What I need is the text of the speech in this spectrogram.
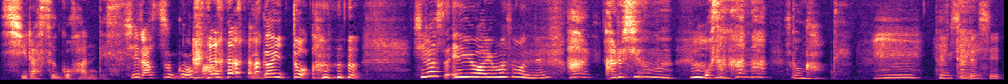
しらすご飯です。しらすご飯。意外と。しらす栄養ありますもんね。はい、カルシウム、うん。お魚。と思って。へえヘルシーだし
